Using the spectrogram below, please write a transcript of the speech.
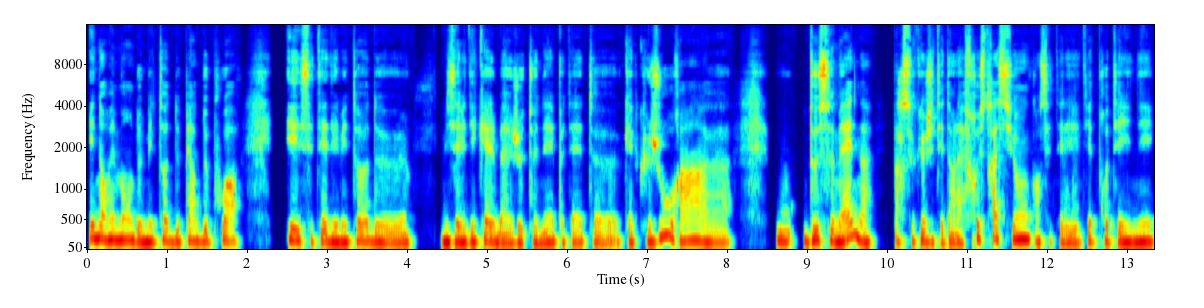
énormément de méthodes de perte de poids et c'était des méthodes euh, vis-à-vis desquelles bah, je tenais peut-être euh, quelques jours hein, euh, ou deux semaines parce que j'étais dans la frustration quand c'était les diètes protéinées.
